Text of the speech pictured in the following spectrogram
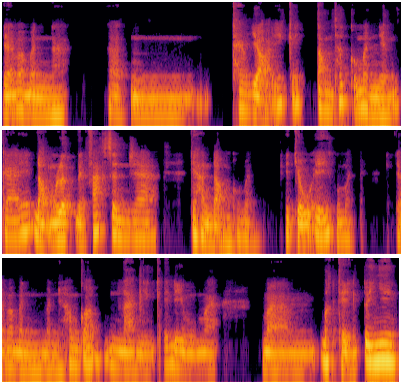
để mà mình à, à, theo dõi cái tâm thức của mình những cái động lực để phát sinh ra cái hành động của mình cái chủ ý của mình để mà mình mình không có làm những cái điều mà mà bất thiện. Tuy nhiên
